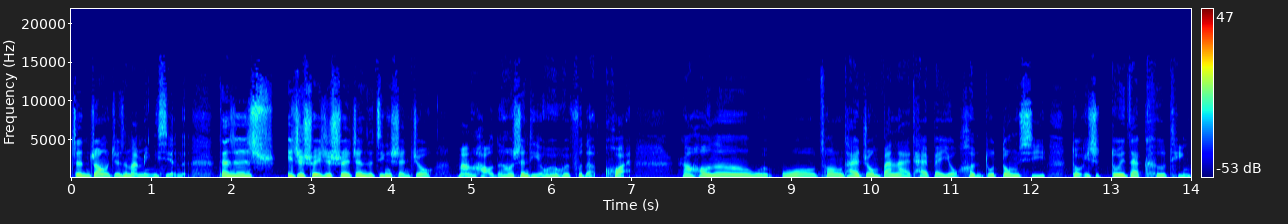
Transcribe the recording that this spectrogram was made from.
症状，我觉得是蛮明显的。但是一直睡，一直睡，真的精神就蛮好的，然后身体也会恢复的很快。然后呢，我我从台中搬来台北，有很多东西都一直堆在客厅，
